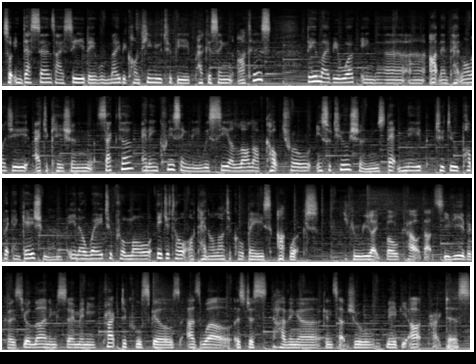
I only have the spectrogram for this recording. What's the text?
So in that sense, I see they will maybe continue to be practicing artists. They might be work in the uh, art and technology education sector. And increasingly, we see a lot of cultural institutions that need to do public engagement in a way to promote digital or technological based artworks can really like bulk out that CV because you're learning so many practical skills as well as just having a conceptual maybe art practice.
